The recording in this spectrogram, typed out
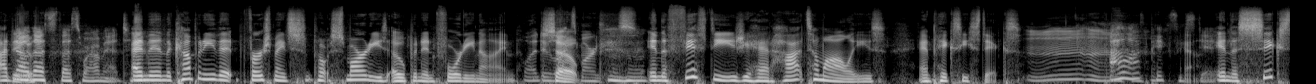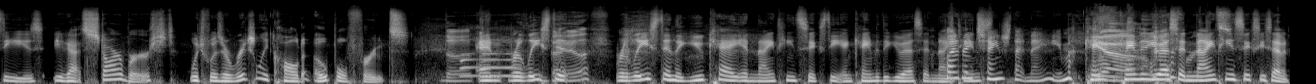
I do. No, that's that's where I'm at too. And then the company that first made Smarties opened in 49. Well, I do so like Smarties. Mm-hmm. in the 50s, you had hot tamales and pixie sticks. I like with pixie stick. In the 60s, you got Starburst, which was originally called Opal Fruits The and released The it F? released in the UK in 1960 and came to the US in Why did they 19 change that name? Came, Yeah, came to the U.S. in 1967.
